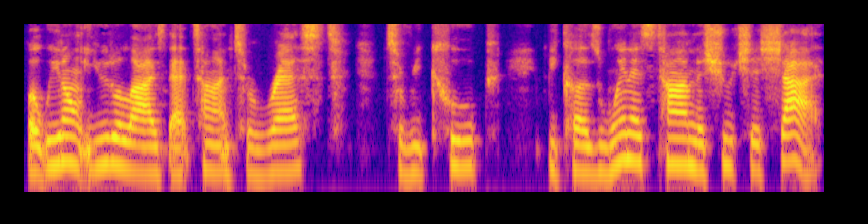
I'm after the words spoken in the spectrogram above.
but we don't utilize that time to rest, to recoup, because when it's time to shoot your shot,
